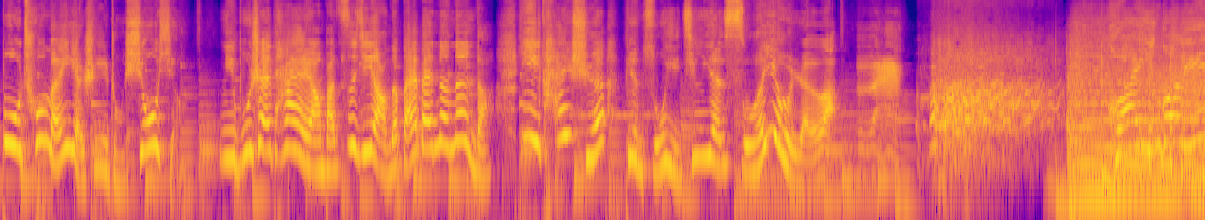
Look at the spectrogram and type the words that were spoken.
不出门也是一种修行。你不晒太阳，把自己养得白白嫩嫩的，一开学便足以惊艳所有人了。欢迎光临，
